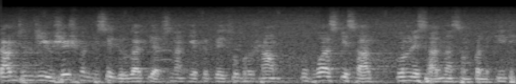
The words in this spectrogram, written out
रामचंद्र जी विशेष मंत्र से दुर्गा की अर्चना किया करते सुबह शाम उपवास के साथ उन्होंने साधना संपन्न की थी।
